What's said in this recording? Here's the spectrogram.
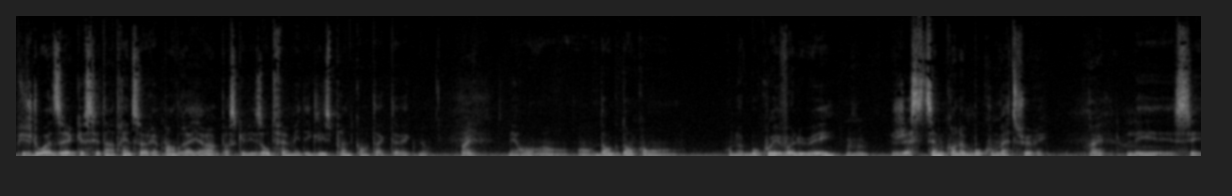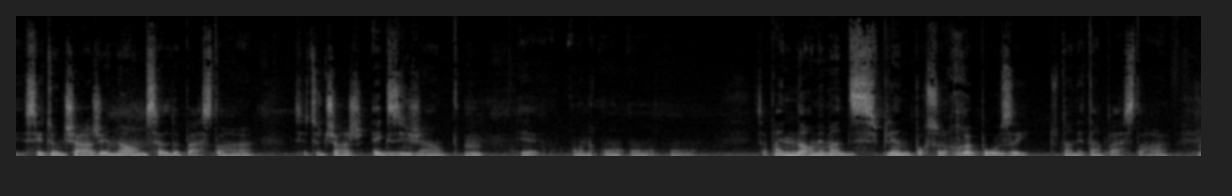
puis je dois dire que c'est en train de se répandre ailleurs parce que les autres familles d'église prennent contact avec nous. Oui. Mais on, on- on- donc, donc on, on a beaucoup évolué. Mhm. J'estime qu'on a beaucoup maturé. C'est une charge énorme, celle de pasteur. C'est une charge exigeante. Mm. Et on- on- on- on- ça prend énormément de discipline pour se reposer tout en étant pasteur. Mm.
